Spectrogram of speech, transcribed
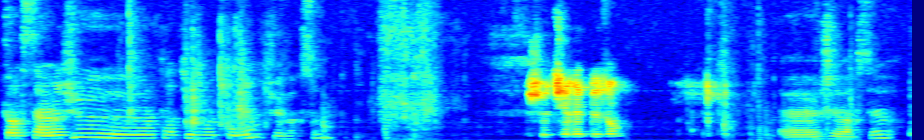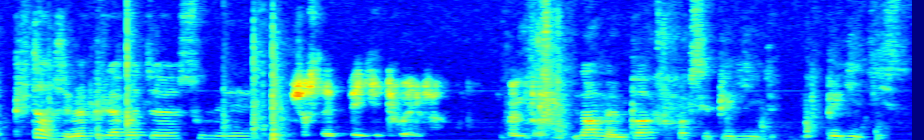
Attends, c'est un jeu euh, interdit au moins combien? Je vais voir ça. Je dirais 2 ans, Euh, je vais voir ça. Putain, j'ai même plus la boîte euh, sous mes. je sais Peggy 12. Même pas. Non, même pas. Je crois que c'est Peggy, Peggy 10.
